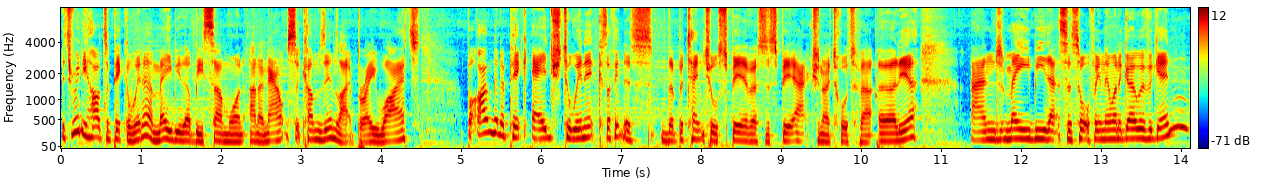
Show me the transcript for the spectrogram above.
It's really hard to pick a winner. Maybe there'll be someone unannounced that comes in, like Bray Wyatt. But I'm going to pick Edge to win it because I think there's the potential spear versus spear action I talked about earlier. And maybe that's the sort of thing they want to go with again.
